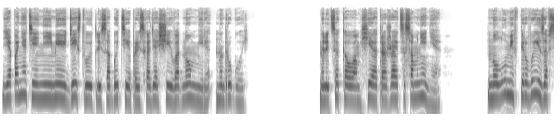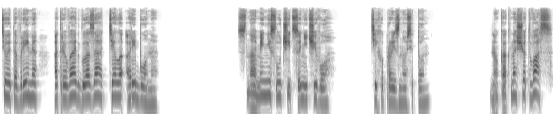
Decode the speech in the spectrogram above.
Я понятия не имею, действуют ли события, происходящие в одном мире, на другой. На лице Кауамхи отражается сомнение. Но Луми впервые за все это время отрывает глаза от тела Арибона. «С нами не случится ничего», — тихо произносит он. «Но как насчет вас?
